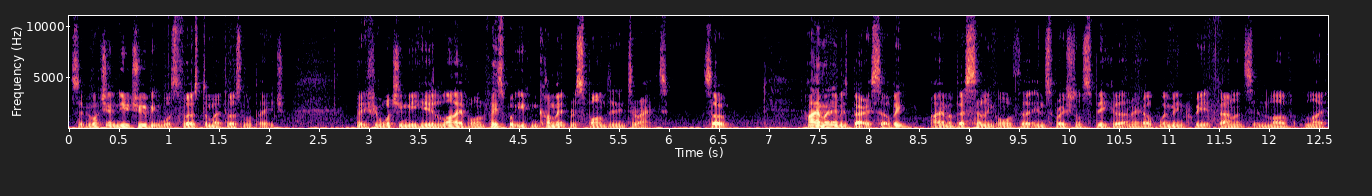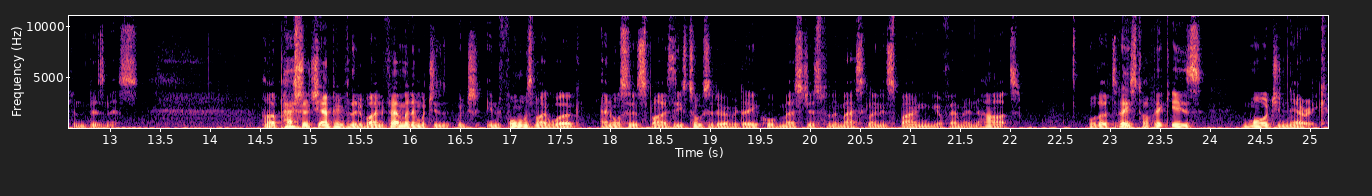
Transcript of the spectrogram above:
So if you're watching on YouTube, it was first on my personal page. But if you're watching me here live on Facebook, you can comment, respond, and interact. So, hi, my name is Barry Selby. I am a best selling author, inspirational speaker, and I help women create balance in love, life, and business. I'm a passionate champion for the divine feminine, which, is, which informs my work and also inspires these talks I do every day called Messages from the Masculine Inspiring Your Feminine Heart. Although today's topic is more generic,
